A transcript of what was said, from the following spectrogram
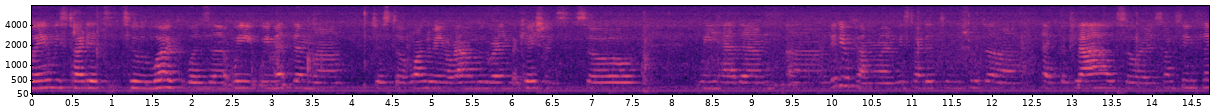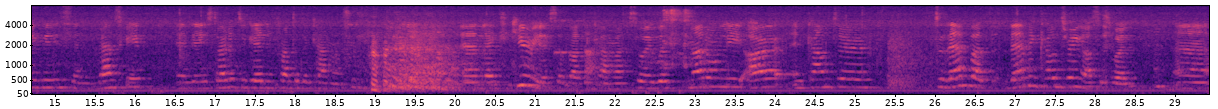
we started to work was uh, we, we met them uh, just uh, wandering around. We were in vacations. So we had um, a video camera and we started to shoot uh, like the clouds or some things like this and landscape and they started to get in front of the camera and like curious about the camera. So it was not only our encounter to them, but them encountering us as well. Uh,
